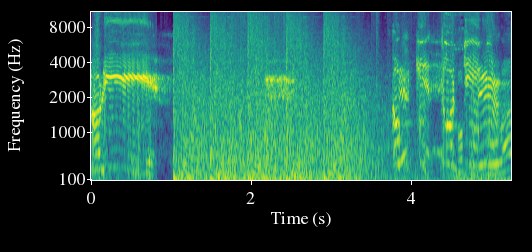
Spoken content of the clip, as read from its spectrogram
เอาดิก็เกลียดตัวจริงอะ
